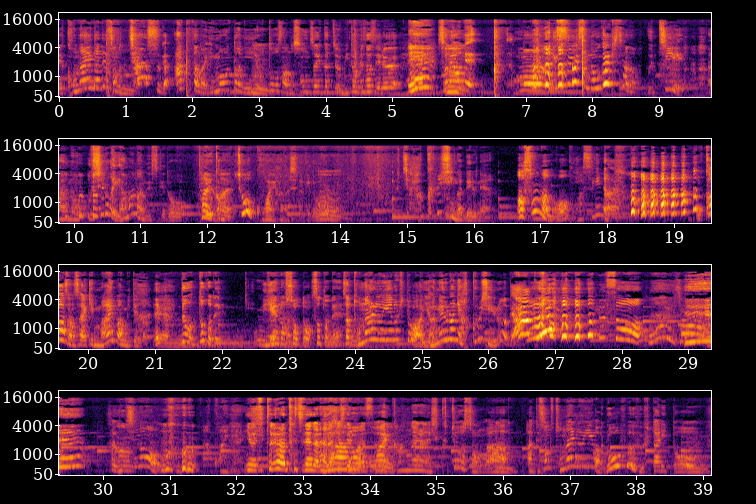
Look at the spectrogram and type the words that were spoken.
でこの間ねそのチャンスがあったの妹にうん。お父さんの存在価値を認めさせる、え？それをね、もうミスミス逃したの。うちあの後ろが山なんですけどはいはい。超怖い話だけど、う、うんちハクビシンが出るね。あそうなの？怖すぎない？お母さん最近毎晩見てんだって。えどどこで？家の外。外ね。さ隣の家の人は屋根裏にハクビシンいるんだって。あそうーえさうちの、あ怖いね。今鳥肌立ちながら話してます。いやーもう怖い。考えられない。し区町村が、うん。あでその隣の家は老夫婦2人と,、うん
